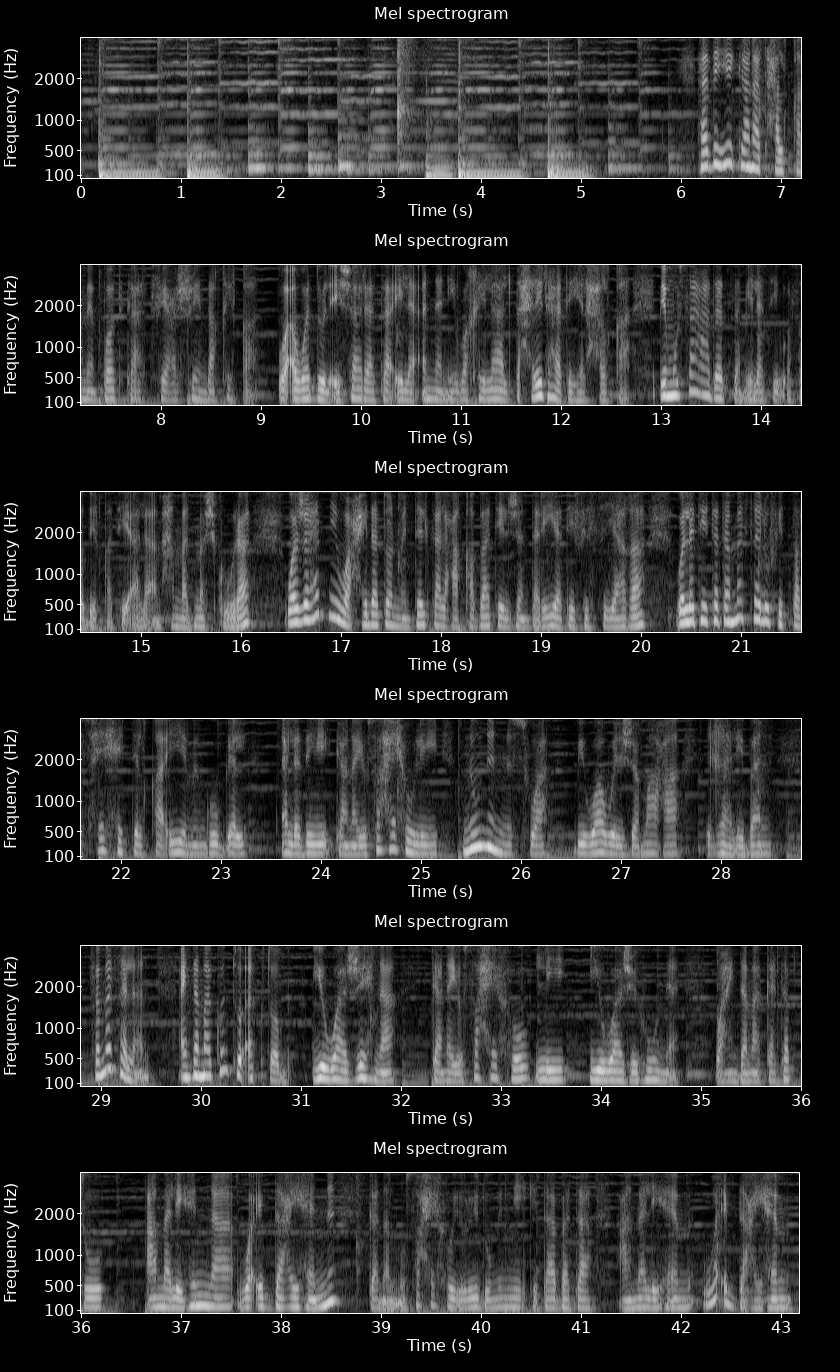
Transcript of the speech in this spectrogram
هذه كانت حلقة من بودكاست في عشرين دقيقة وأود الإشارة إلى أنني وخلال تحرير هذه الحلقة بمساعدة زميلتي وصديقتي آلاء محمد مشكورة واجهتني واحدة من تلك العقبات الجندرية في الصياغة والتي تتمثل في التصحيح التلقائي من جوجل الذي كان يصحح لي نون النسوة بواو الجماعة غالبا. فمثلا عندما كنت أكتب يواجهن كان يصحح لي يواجهون وعندما كتبت عملهن وإبداعهن كان المصحح يريد مني كتابة عملهم وإبداعهم.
